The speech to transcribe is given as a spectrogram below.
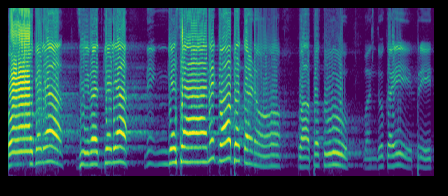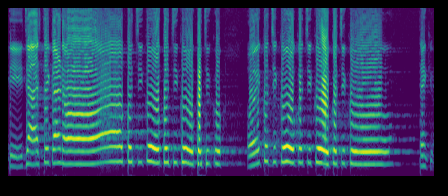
ಓ ಗೆಳೆಯ ಜೀವದ್ ಗೆಳೆಯ ನಿಂಗೆ ಸ್ಯಾನೆ ಕ್ವಾಪ ಕಣೋ ಕ್ವಾಪಕ್ಕೂ ಒಂದು ಕೈ ಪ್ರೀತಿ ಜಾಸ್ತಿ ಕಣೋ ಕುಚಿಕು ಕುಚಿಕು ಕುಚಿಕು ಓಯ್ ಕುಚಿಕು ಕುಚಿಕು ಕುಚಿಕು ಥ್ಯಾಂಕ್ ಯು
